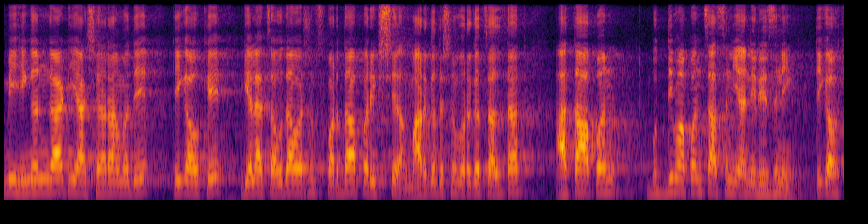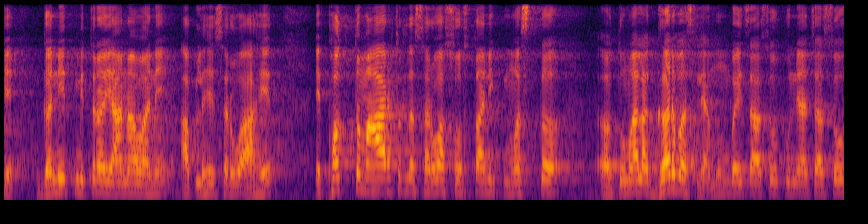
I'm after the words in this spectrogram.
मी हिंगणघाट या शहरामध्ये ठीक आहे ओके. गेल्या चौदा वर्ष स्पर्धा परीक्षा मार्गदर्शन वर्ग चालतात. आता आपण बुद्धिमापन चाचणी आणि रिझनिंग ठीक आहे ओके. गणित मित्र या नावाने आपलं हे सर्व आहेत. हे फक्त महाराष्ट्रातलं सर्वात स्वस्त आणि मस्त तुम्हाला घर बसल्या मुंबईचा असो पुण्याचा असो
